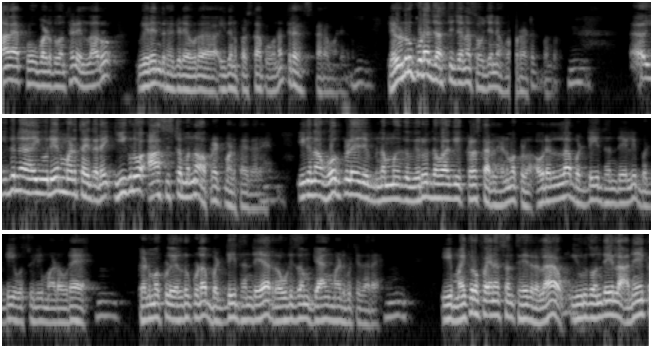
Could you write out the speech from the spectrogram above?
ನಾವ್ ಯಾಕೆ ಹೋಗಬಾರ್ದು ಅಂತ ಹೇಳಿ ಎಲ್ಲಾರು ವೀರೇಂದ್ರ ಹೆಗಡೆ ಅವರ ಇದನ್ನ ಪ್ರಸ್ತಾಪವನ್ನ ತಿರಸ್ಕಾರ ಮಾಡಿದ್ರು. ಎಲ್ಲರೂ ಕೂಡ ಜಾಸ್ತಿ ಜನ ಸೌಜನ್ಯ ಹೋರಾಟಕ್ಕೆ ಬಂದರು. ಇದನ್ನ ಇವ್ರು ಏನ್ ಮಾಡ್ತಾ ಇದ್ದಾರೆ ಈಗಲೂ ಆ ಸಿಸ್ಟಮ್ ಅನ್ನು ಆಪರೇಟ್ ಮಾಡ್ತಾ ಇದ್ದಾರೆ. ಈಗ ನಾವು ಹೋದ್ಕೊಳ್ಳೆ ನಮಗೆ ವಿರುದ್ಧವಾಗಿ ಕಳಿಸ್ತಾರಲ್ಲ ಹೆಣ್ಮಕ್ಳು ಅವರೆಲ್ಲ ಬಡ್ಡಿ ದಂಧೆಯಲ್ಲಿ ಬಡ್ಡಿ ವಸೂಲಿ ಮಾಡೋರೆ ಗಂಡ್ಮಕ್ಳು ಎಲ್ಲರೂ ಕೂಡ ಬಡ್ಡಿ ದಂಧೆಯ ರೌಡಿಸಮ್ ಗ್ಯಾಂಗ್ ಮಾಡಿಬಿಟ್ಟಿದ್ದಾರೆ. ಈ ಮೈಕ್ರೋ ಫೈನಾನ್ಸ್ ಅಂತ ಹೇಳಿದ್ರಲ್ಲ ಇವ್ರದ್ದು ಒಂದೇ ಇಲ್ಲ ಅನೇಕ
